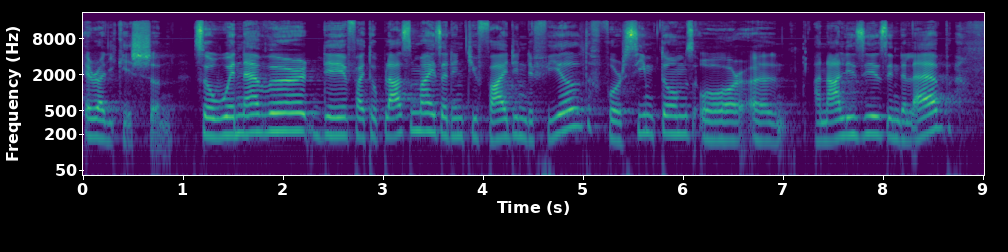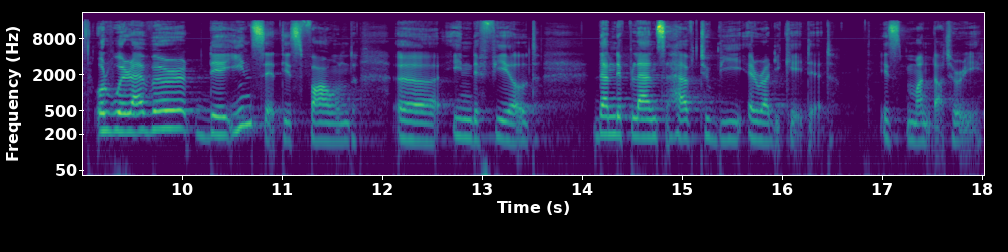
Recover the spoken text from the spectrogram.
eradication. So whenever the phytoplasma is identified in the field for symptoms or uh, analysis in the lab, or wherever the insect is found uh, in the field, then the plants have to be eradicated. It's mandatory.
